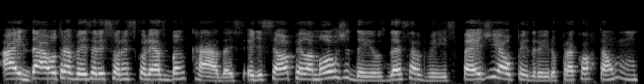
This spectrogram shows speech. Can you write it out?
aí da outra vez eles foram escolher as bancadas. Eu disse, ó, oh, pelo amor de Deus, dessa vez, pede ao pedreiro para cortar um,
